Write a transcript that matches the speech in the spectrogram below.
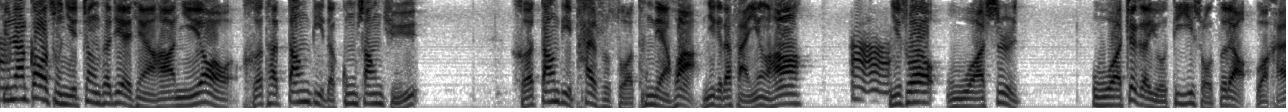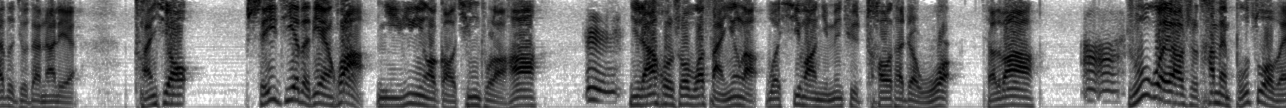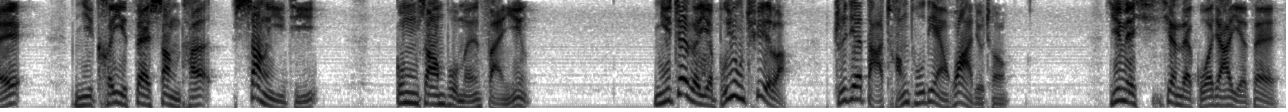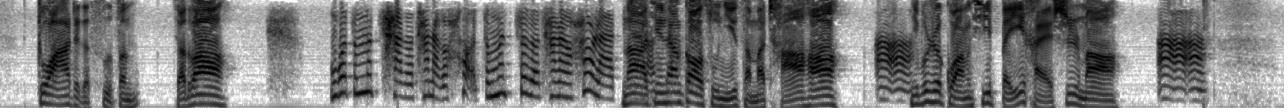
金山告诉你政策界限哈，你要和他当地的工商局和当地派出所通电话，你给他反映哈。啊啊！你说我是我这个有第一手资料，我孩子就在那里传销，谁接的电话，你一定要搞清楚了哈。嗯。你然后说我反映了，我希望你们去抄他这窝。晓得吧？啊啊！如果要是他们不作为，你可以再上他上一级，工商部门反映。你这个也不用去了，直接打长途电话就成。因为现在国家也在抓这个四风，晓得吧？我怎么查到他那个号？怎么知道他那个号了？那金山告诉你怎么查哈。啊啊！你不是广西北海市吗？啊啊啊！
